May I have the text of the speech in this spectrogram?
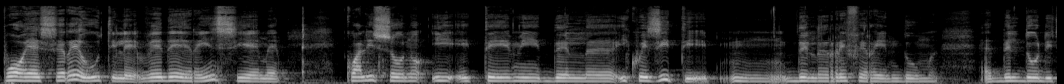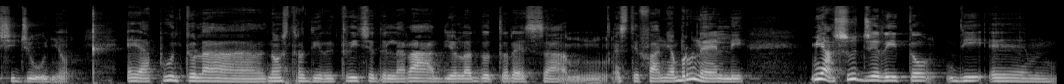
può essere utile vedere insieme quali sono i, i temi, del, i quesiti mh, mm, del referendum eh, del 12 giugno è appunto la nostra direttrice della radio, la dottoressa mm, Stefania Brunelli, mi ha suggerito di, eh,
